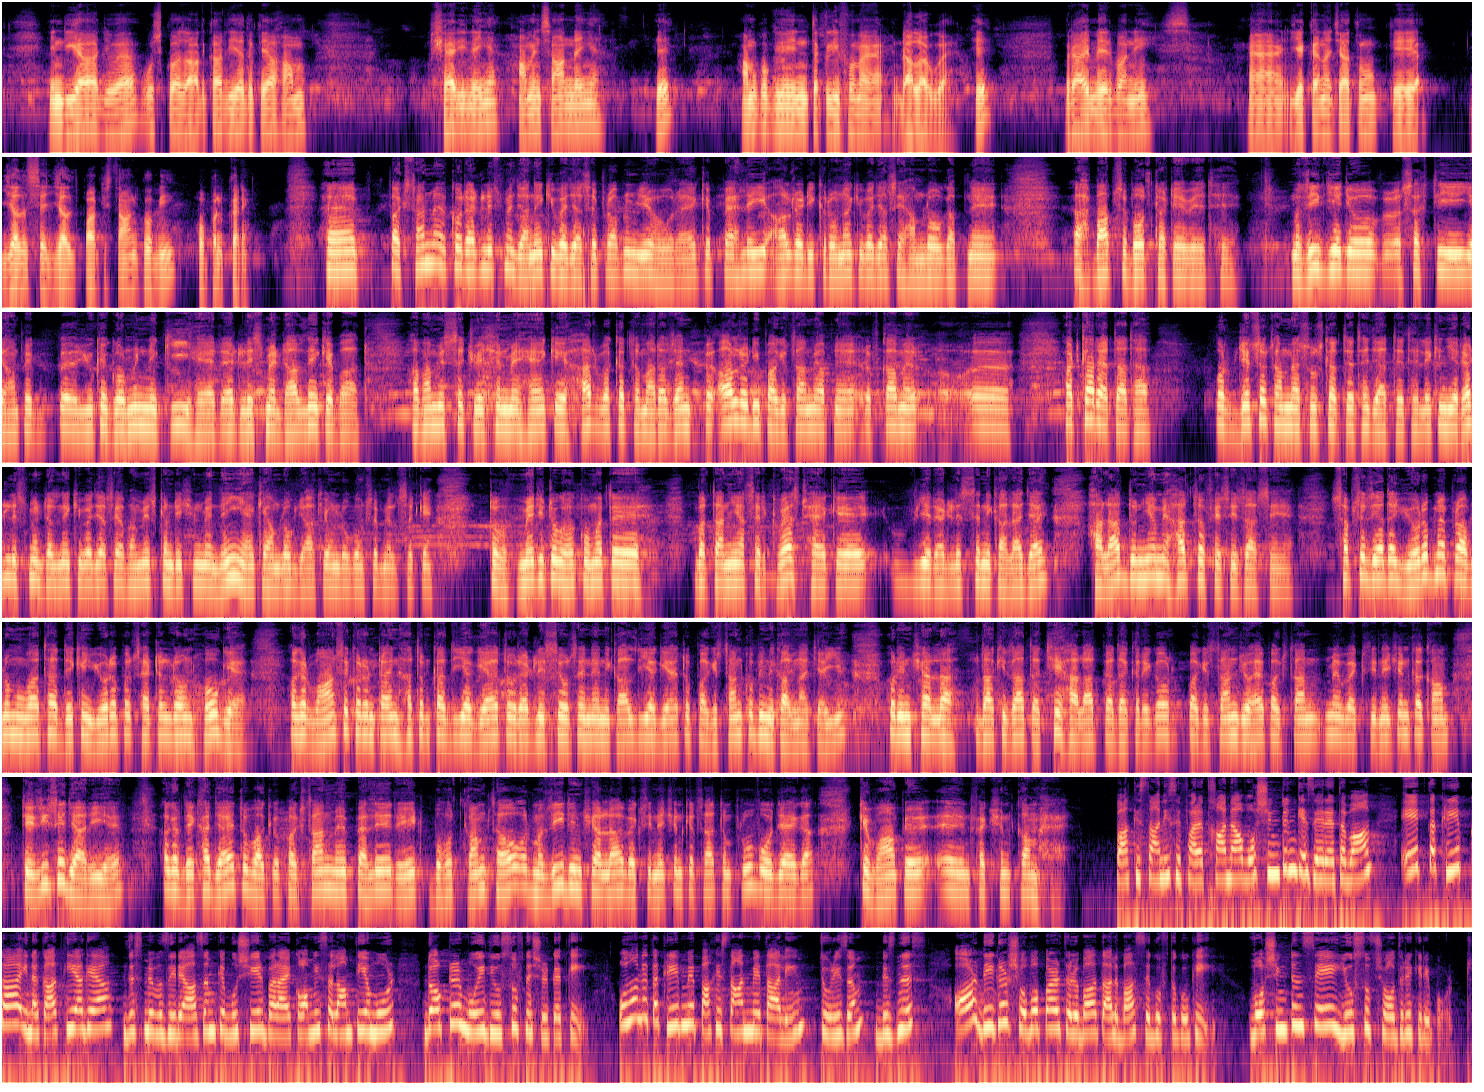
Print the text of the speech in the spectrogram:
इंडिया जो है, उसको आज़ाद कर दिया तो क्या हम शहरी नहीं है, हम इंसान नहीं है, ये हमको क्यों इन तकलीफ़ों में डाला हुआ है, ये? बरए मेहरबानी, मैं ये कहना चाहता हूँ कि जल्द से जल्द पाकिस्तान को भी ओपन करें। पाकिस्तान में को रेड लिस्ट में जाने की वजह से प्रॉब्लम ये हो रहा है कि पहले ही ऑलरेडी कोरोना की वजह से हम लोग अपने अहबाब से बहुत कटे हुए थे। मज़ीद ये जो सख्ती यहाँ पे यूके गवर्नमेंट ने की है रेड लिस्ट में डालने के बाद, अब हम इस सिचुएशन में हैं कि हर वक्त हमारा जहन ऑलरेडी पाकिस्तान में अपने रफ्का में अटका रहता था और जिस वक्त हम महसूस करते थे, जाते थे, लेकिन ये रेड लिस्ट में डलने की वजह से अब हम इस कंडीशन में नहीं हैं कि हम लोग जाके उन लोगों से मिल सकें। तो मेरी तो हुकूमत बरतानिया से रिक्वेस्ट है कि ये रेड लिस्ट से निकाला जाए। हालात दुनिया में हर तरफ़ इस हिसाब से हैं। सबसे ज़्यादा यूरोप में प्रॉब्लम हुआ था। देखें, यूरोप सेटल डाउन हो गया है। अगर वहाँ से क्वारंटाइन ख़त्म कर दिया गया है तो रेड लिस्ट से उसे निकाल दिया गया है तो पाकिस्तान को भी निकालना चाहिए। और इन खुदा की ज़ात अच्छे हालात पैदा करेगा और पाकिस्तान जो है, पाकिस्तान में वैक्सीनेशन का काम तेज़ी से जारी है। अगर देखा जाए तो पाकिस्तान में पहले रेट बहुत कम था और मज़ीद इन वैक्सीनेशन के साथ इम्प्रूव हो जाएगा कि वहाँ पे इन्फेक्शन कम है। पाकिस्तानी सिफारत खाना वाशिंगटन के जेर तमाम एक तकरीब का इनका किया गया, जिसमें वज़ीर अजम के मुशीर बरए कौमी सलामती अमूर डॉक्टर मोईद यूसुफ ने शिरकत की। उन्होंने तकरीब में पाकिस्तान में तालीम, टूरिज़्म, बिज़नेस और दीगर शोबों पर तलबा तालबात से गुफ्तु की। वाशिंगटन से यूसुफ चौधरी की रिपोर्ट।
